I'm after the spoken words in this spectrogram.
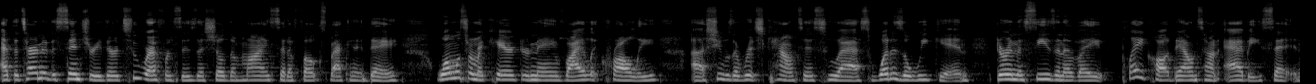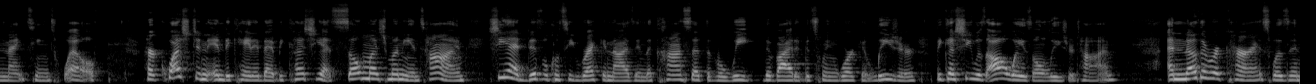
At the turn of the century, there are two references that show the mindset of folks back in the day. One was from a character named Violet Crawley. Uh, she was a rich countess who asked, What is a weekend? during the season of a play called Downton Abbey set in 1912. Her question indicated that because she had so much money and time, she had difficulty recognizing the concept of a week divided between work and leisure because she was always on leisure time. Another recurrence was in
